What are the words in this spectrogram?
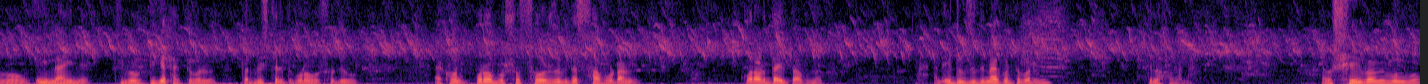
এবং এই লাইনে কীভাবে টিকে থাকতে পারবে, তার বিস্তারিত পরামর্শ দেব। এখন পরামর্শ সহযোগিতার সাপোর্ট আমি করার দায়িত্ব আপনার। আর এটুকু যদি না করতে পারেন, তাহলে হবে না। এবং সেইভাবেই বলব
